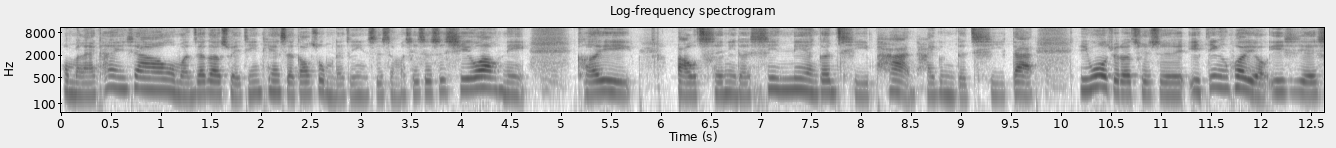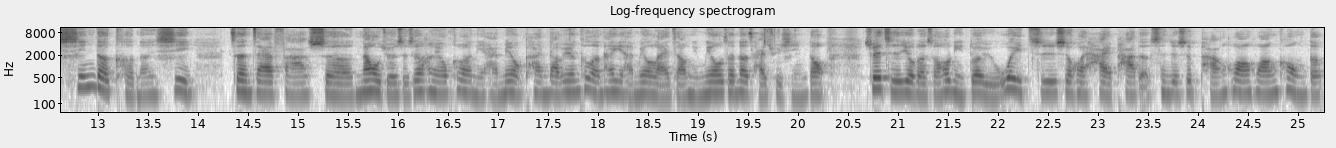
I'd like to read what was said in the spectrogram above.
我们来看一下我们这个水晶天使告诉我们的指引是什么？其实是希望你可以保持你的信念跟期盼，还有你的期待，因为我觉得其实一定会有一些新的可能性。正在发生，那我觉得只是很有可能你还没有看到，因为可能他也还没有来找你，没有真的采取行动，所以其实有的时候你对于未知是会害怕的，甚至是彷徨惶恐的。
